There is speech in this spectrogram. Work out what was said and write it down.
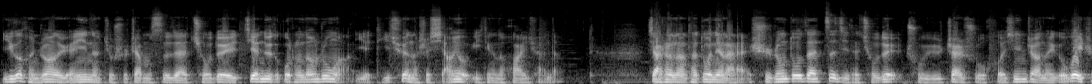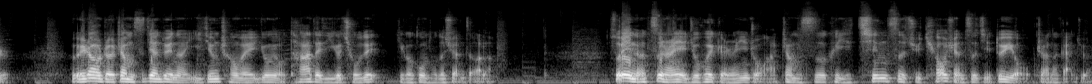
一个很重要的原因呢，就是詹姆斯在球队建队的过程当中啊，也的确呢是享有一定的话语权的。加上呢，他多年来始终都在自己的球队处于战术核心这样的一个位置，围绕着詹姆斯建队呢，已经成为拥有他的一个球队一个共同的选择了。所以呢，自然也就会给人一种啊，詹姆斯可以亲自去挑选自己队友这样的感觉了。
